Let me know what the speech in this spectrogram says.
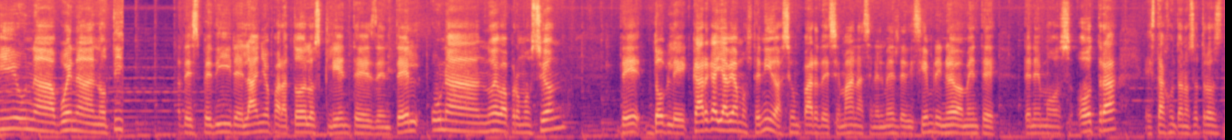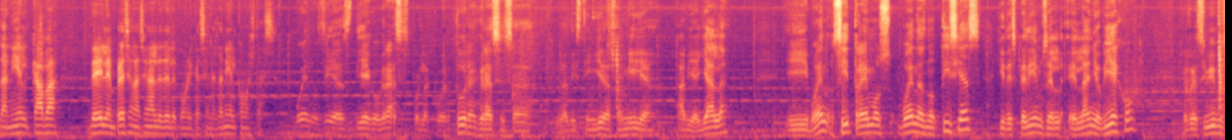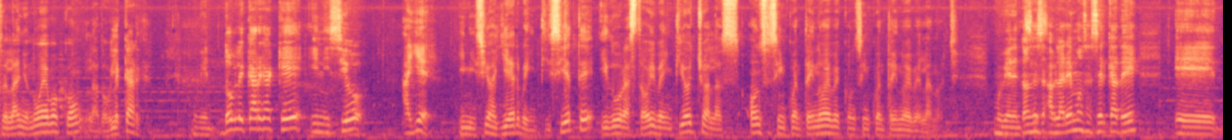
Y una buena noticia, despedir el año para todos los clientes de Entel, una nueva promoción de doble carga. Ya habíamos tenido hace un par de semanas en el mes de diciembre y nuevamente tenemos otra. Está junto a nosotros Daniel Cava de la Empresa Nacional de Telecomunicaciones. Daniel, ¿cómo estás? Buenos días, Diego. Gracias por la cobertura. Gracias a la distinguida familia Avia Yala. Y bueno, sí traemos buenas noticias y despedimos el, año viejo recibimos el año nuevo con la doble carga. Muy bien, doble carga que inició ayer. Inició ayer 27 y dura hasta hoy 28 a las 11.59 con 59 de la noche. Muy bien, entonces sí. hablaremos acerca de, eh,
